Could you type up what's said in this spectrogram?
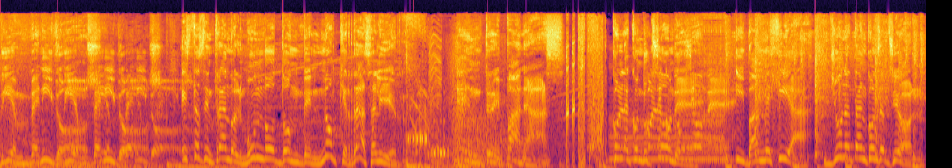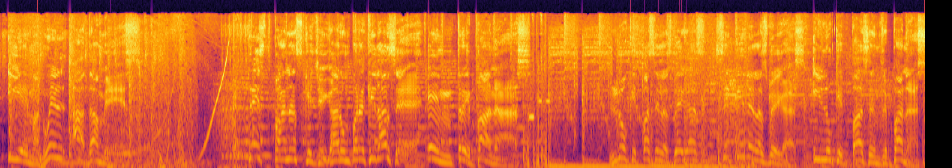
Bienvenidos. Bienvenidos. Estás entrando al mundo donde no querrás salir. Entre panas. Con la conducción, de, Iván Mejía, Jonathan Concepción y Emanuel Adames. Tres panas que llegaron para quedarse. Entre panas. Lo que pasa en Las Vegas se queda en Las Vegas. Y lo que pasa entre panas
